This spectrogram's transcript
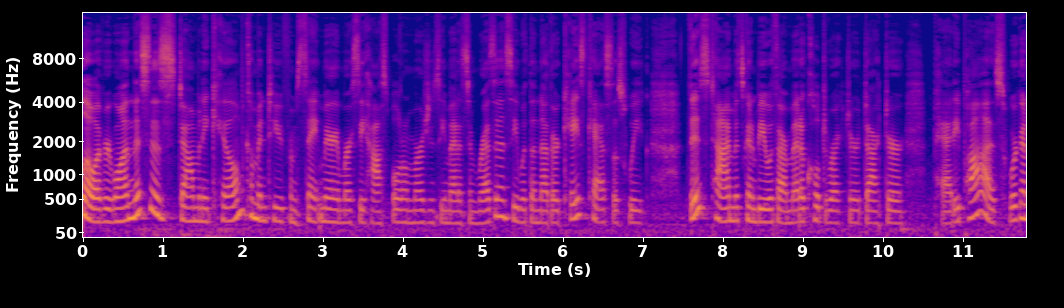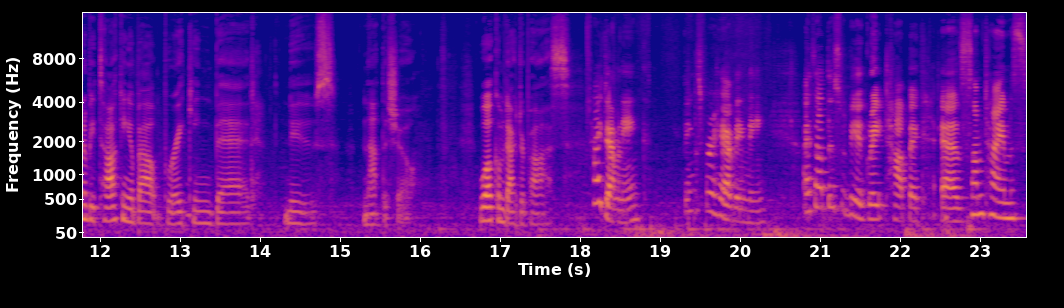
Hello, everyone. This is Dominique Hill. Coming to you from St. Mary Mercy Hospital Emergency Medicine Residency with another case cast this week. This time it's going to be with our medical director, Dr. Patty Paz. We're going to be talking about Breaking Bad news, not the show. Welcome, Dr. Paz. Hi, Dominique. Thanks for having me. I thought this would be a great topic as sometimes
